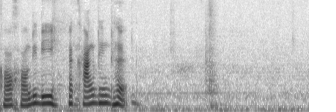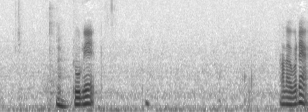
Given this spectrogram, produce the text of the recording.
ขอของดีๆสักครั้งถึงเถอะตัวนี้ อะไรวะเนี่ย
